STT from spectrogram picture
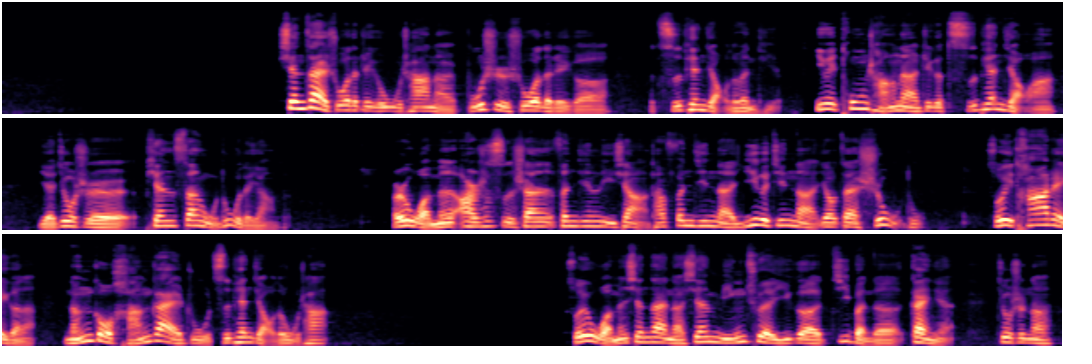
现在说的这个误差呢，不是说的这个磁偏角的问题，因为通常呢，这个磁偏角啊，也就是偏三五度的样子。而我们二十四山分金立项，它分金呢，一个金呢要在十五度，所以它这个呢，能够涵盖住磁偏角的误差。所以我们现在呢，先明确一个基本的概念，就是呢。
